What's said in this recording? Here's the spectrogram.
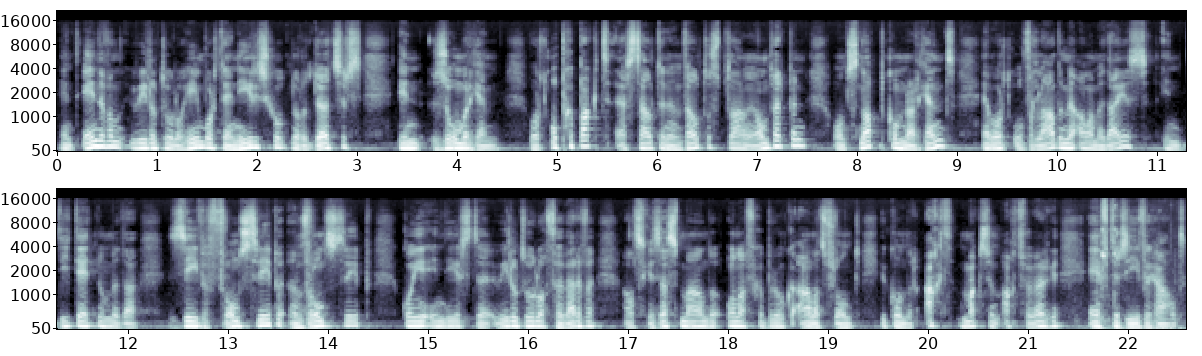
En het einde van Wereldoorlog 1 wordt hij neergeschoten door de Duitsers in Zomergem. Wordt opgepakt, hersteld in een veldhospitaal in Antwerpen, ontsnapt, komt naar Gent en wordt overladen met alle medailles. In die tijd noemden we dat zeven frontstrepen. Een frontstreep kon je in de Eerste Wereldoorlog verwerven als je zes maanden onafgebroken aan het front. Je kon er acht, maximum acht verwerven. Hij heeft er zeven gehaald.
